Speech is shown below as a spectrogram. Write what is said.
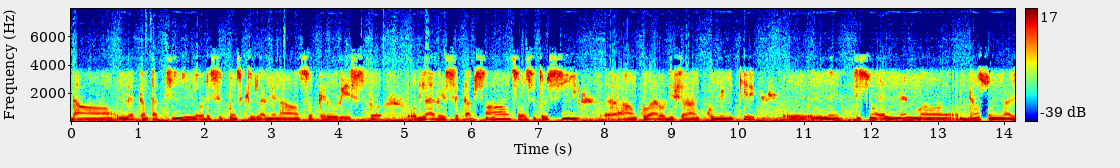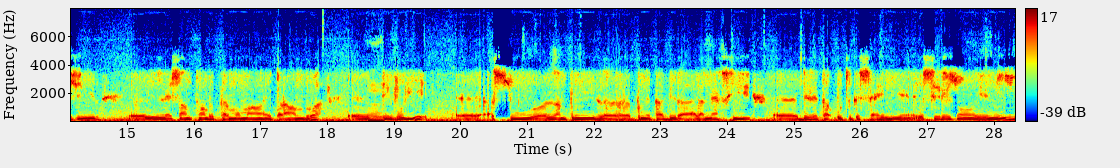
dans les tentatives de circonscrire la menace terroriste. Au-delà de cette absence, c'est aussi euh, à en croire aux différents communiqués. Euh, l'institution elle-même, dans son agir, laisse entendre par moment et par endroit hmm. d'évoluer euh, sous l'emprise, euh, pour ne pas dire à la merci, euh, des États autres que sahéliens. Ces raisons réunies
